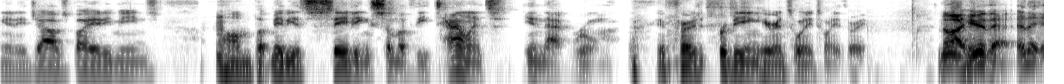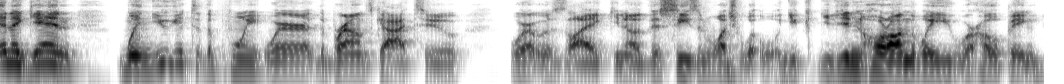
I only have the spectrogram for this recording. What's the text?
any jobs by any means, um, but maybe it's saving some of the talent in that room for, for being here in 2023. No, I hear that. And, and again, when you get to the point where the Browns got to, where it was like, you know, this season, what you, you, you didn't hold on the way you were hoping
